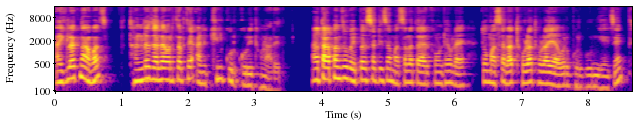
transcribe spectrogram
ऐकलात ना आवाज? थंड झाल्यावर तर ते आणखीन कुरकुरीत होणार आहेत. आता आपण जो वेपरसाठीचा मसाला तयार करून ठेवला आहे तो मसाला थोडा थोडा यावर भुरगून घ्यायचा आहे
